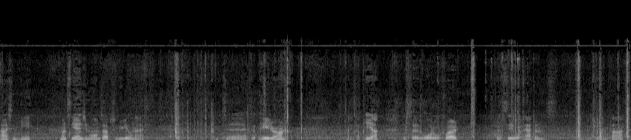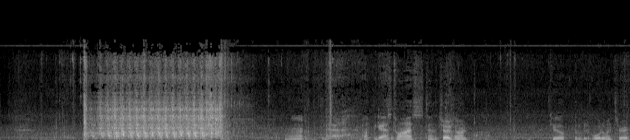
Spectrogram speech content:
Nice in here. Once the engine warms up, should be real nice. But, uh, got the heater on. Like up here, just so the water will flow. Let's see what happens. Make sure park. Alright, pump the gas twice, turn the choke on. Cool, a little bit of water went through it.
